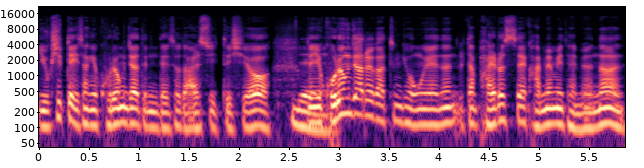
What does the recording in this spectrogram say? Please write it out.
60대 이상의 고령자들인데서도 알 수 있듯이요. 근데 네. 이 고령자를 같은 경우에는 일단 바이러스에 감염이 되면은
